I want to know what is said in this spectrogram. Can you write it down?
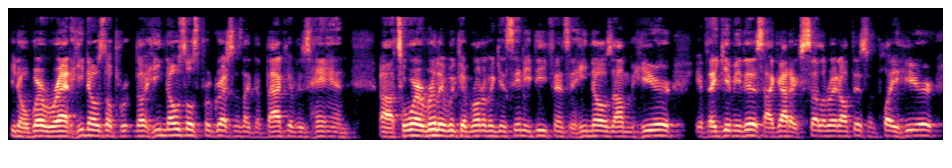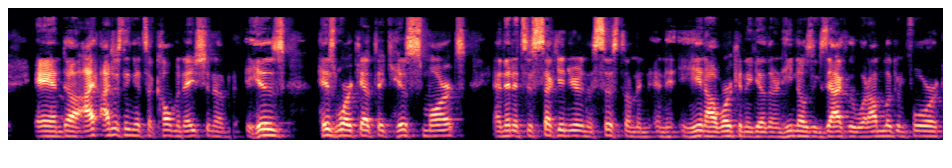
You know where we're at. He knows the, he knows those progressions like the back of his hand, uh, to where really we could run him against any defense. And he knows I'm here. If they give me this, I got to accelerate off this and play here. And uh, I, I just think it's a culmination of his his work ethic, his smarts, and then it's his second year in the system, and, and he and I working together, and he knows exactly what I'm looking for.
